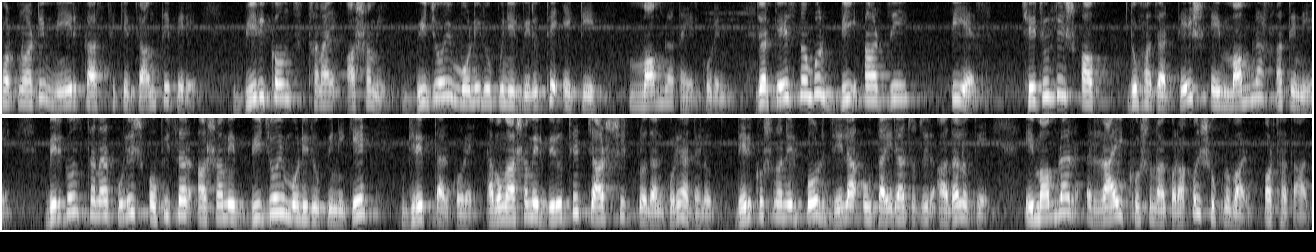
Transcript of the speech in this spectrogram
ঘটনাটি মেয়ের কাছ থেকে জানতে পেরে বীরগঞ্জ থানায় আসামি বিজয় মণিরূপিণীর বিরুদ্ধে একটি মামলা দায়ের করেন। যার কেস নম্বর বিআরজি পিএস ছেচল্লিশ অফ দু হাজার তেইশ এই মামলা হাতে নিয়ে বীরগঞ্জ থানার পুলিশ অফিসার আসামি বিজয় মণিরূপিণীকে গ্রেপ্তার করে এবং আসামির বিরুদ্ধে চার্জশিট প্রদান করে আদালত। দীর্ঘ শুনানির পর জেলা ও দায়রা জজের আদালতে এই মামলার রায় ঘোষণা করা হয় শুক্রবার, অর্থাৎ আজ।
